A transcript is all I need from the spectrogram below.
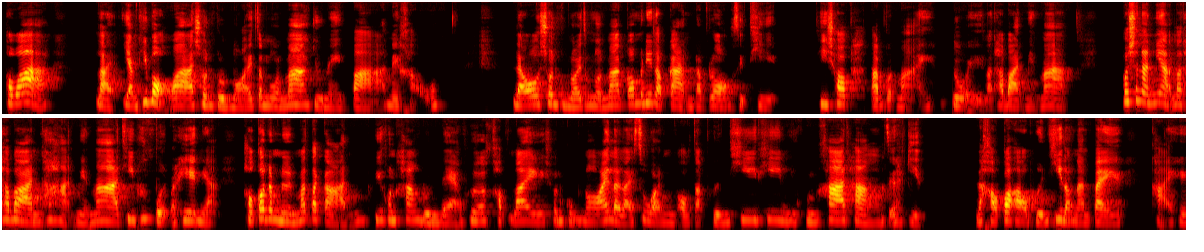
เพราะว่าหลายอย่างที่บอกว่าชนกลุ่มน้อยจำนวนมากอยู่ในป่าในเขา แล้วชนกลุ่มน้อยจำนวนมากก็ไม่ได้รับการรับรองสิทธิที่ชอบตามกฎหมายโดยรัฐบาลเมียนมา เพราะฉะนั้นเนี่ยรัฐบาลทหารเมียนมาที่เพิ่งเปิดประเทศเนี่ยเขาก็ดำเนินมาตรการที่ค่อนข้างรุนแรงเพื่อขับไล่ชนกลุ่มน้อยหลาย ๆ ส่วนออกจากพื้นที่ที่มีคุณค่าทางเศรษฐกิจ แล้วเขาก็เอาพื้นที่เหล่านั้นไป ขายให้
